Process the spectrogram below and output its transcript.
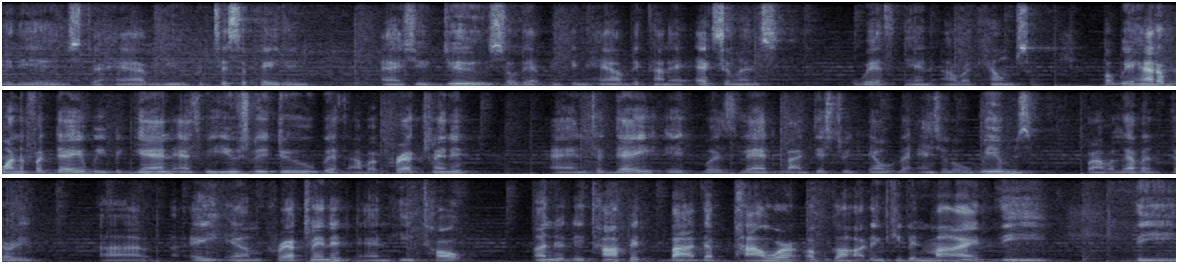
it is to have you participating as you do so that we can have the kind of excellence within our council. But we had a wonderful day. We began, as we usually do, with our prayer clinic. And today it was led by District Elder Angelo Williams for our 11:30 uh, a.m. prayer clinic, and he taught under the topic by the power of God. And keep in mind the the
